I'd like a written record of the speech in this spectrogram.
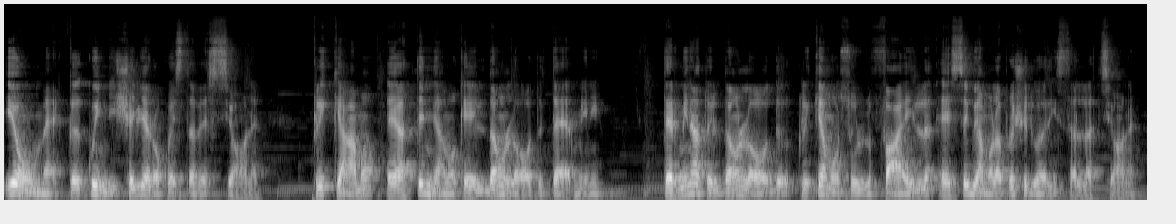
Io ho un Mac, quindi sceglierò questa versione. Clicchiamo e attendiamo che il download termini. Terminato il download, clicchiamo sul file e seguiamo la procedura di installazione.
